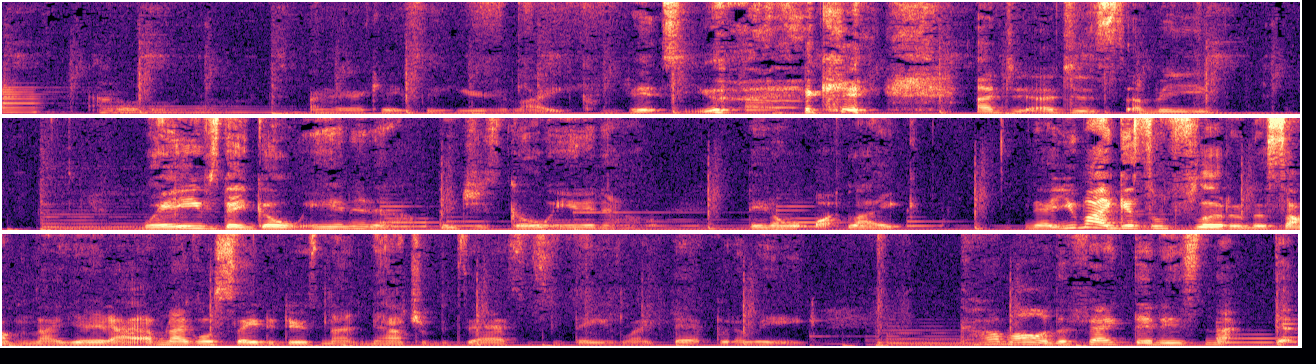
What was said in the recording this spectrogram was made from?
I don't know. I, I can't sit here and like convince you. okay, I, just, I just, I mean, waves they go in and out. They just go in and out. They don't uh, like. Now you might get some flooding or something like that. I, I'm not gonna say that there's not natural disasters and things like that, but I mean, come on, the fact that it's not that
